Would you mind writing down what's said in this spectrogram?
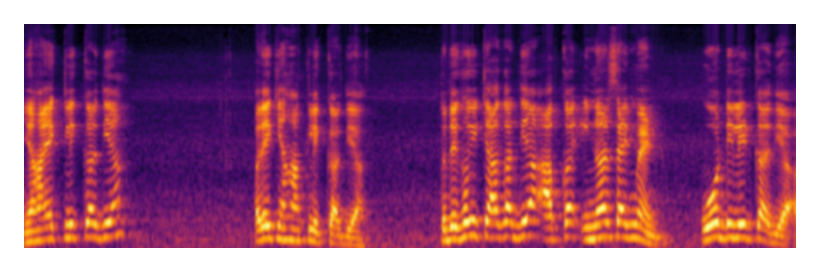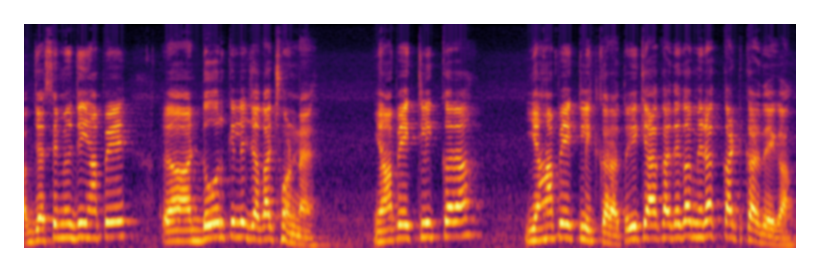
यहाँ एक क्लिक कर दिया और एक यहाँ क्लिक कर दिया। तो देखो कि क्या कर दिया? आपका इनर सेगमेंट वो डिलीट कर दिया। अब जैसे मुझे यहाँ पे डोर के लिए जगह छोड़ना है। यहाँ पे एक क्लिक करा, यहाँ पे एक क्लिक करा। तो ये क्या कर देगा? मेरा कट कर देगा।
